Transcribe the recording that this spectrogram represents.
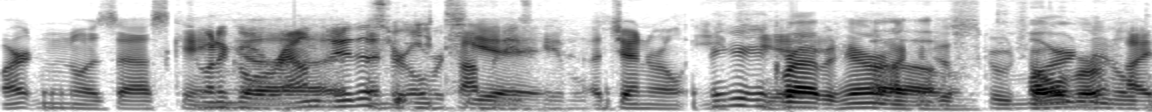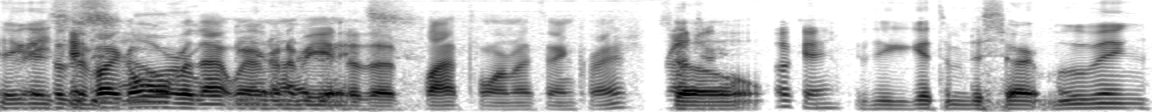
Martin was asking. You wanna go around uh, to do this or over top of these ETA, cables? A general I think you can grab it here and I Uh, can just scooch Martin, over. it'll take us Hydrates. Because if I go over that way, I'm going to be into the platform, I think, right? So Okay. if you could get them to start moving,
